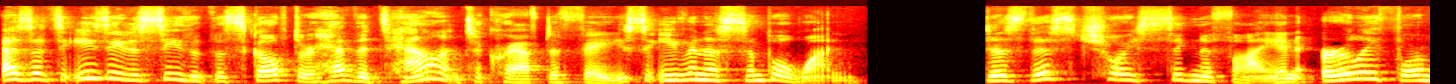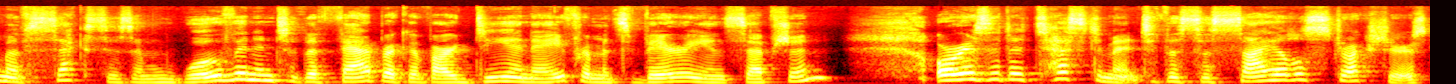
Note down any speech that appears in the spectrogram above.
as it's easy to see that the sculptor had the talent to craft a face, even a simple one. Does this choice signify an early form of sexism woven into the fabric of our DNA from its very inception? Or is it a testament to the societal structures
